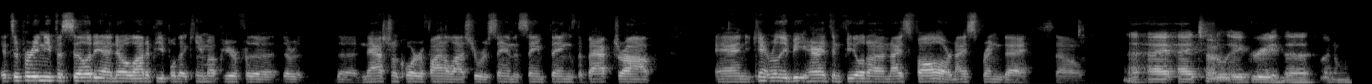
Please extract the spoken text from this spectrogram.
it's a pretty neat facility. I know a lot of people that came up here for the, the the national quarterfinal last year were saying the same things, the backdrop, and you can't really beat Harrington Field on a nice fall or a nice spring day. So I, I totally agree. The when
